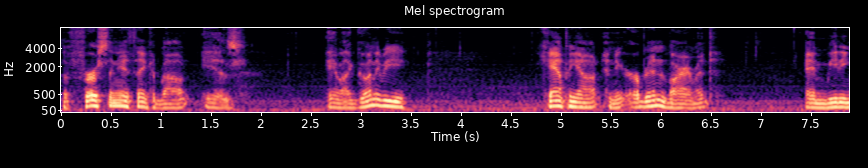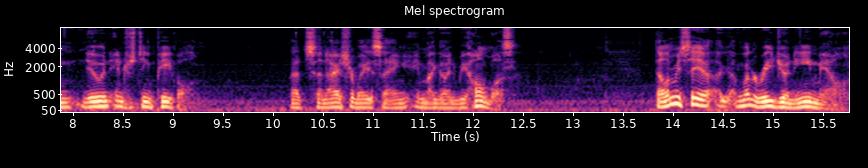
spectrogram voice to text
the first thing you think about is am I going to be camping out in the urban environment and meeting new and interesting people? That's a nicer way of saying, am I going to be homeless? Now, let me say, uh, I'm going to read you an email.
